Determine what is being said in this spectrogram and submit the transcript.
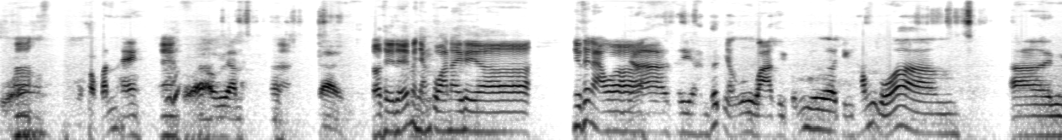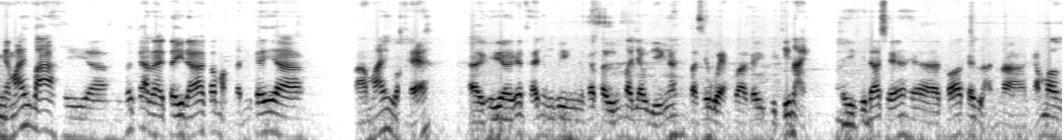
của À. một hộp bánh an à. của Orion. À. À. rồi. Rồi thì để mà nhận quà này thì ờ, như thế nào ờ, Dạ, thì hình thức nhận quà thì cũng như truyền thống của à, à, nhà máy chúng ta thì à, hình thức RIT đã có mặc định cái à, à, máy quẹt thẻ à, khi à, cái thẻ nhân viên ta từ chúng ta giao diện á ta sẽ quẹt vào cái vị trí này thì khi đó sẽ à, có cái lệnh là cảm ơn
